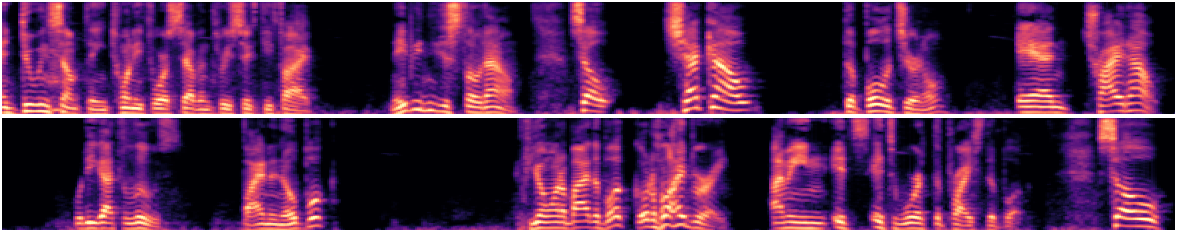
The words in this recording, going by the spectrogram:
and doing something 24 7, 365. Maybe you need to slow down. So check out the bullet journal and try it out. What do you got to lose? Buying a notebook? If you don't want to buy the book, go to the library. I mean, it's, it's worth the price of the book. So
